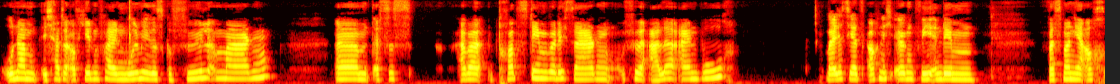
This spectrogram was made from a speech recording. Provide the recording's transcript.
unam ich hatte auf jeden Fall ein mulmiges Gefühl im Magen. Ähm, es ist aber trotzdem würde ich sagen, für alle ein Buch, weil es jetzt auch nicht irgendwie in dem was man ja auch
